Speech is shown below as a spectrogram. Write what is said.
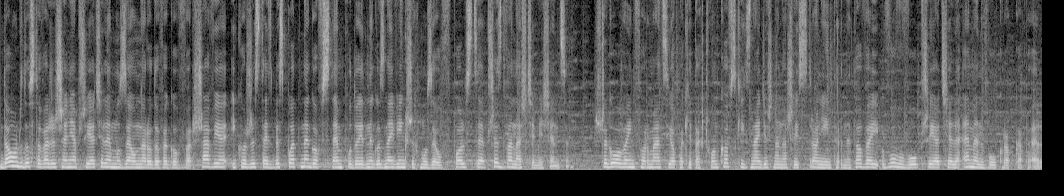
Dołącz do Stowarzyszenia Przyjaciele Muzeum Narodowego w Warszawie i korzystaj z bezpłatnego wstępu do jednego z największych muzeów w Polsce przez 12 miesięcy. Szczegółowe informacje o pakietach członkowskich znajdziesz na naszej stronie internetowej www.przyjacielemnw.pl.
